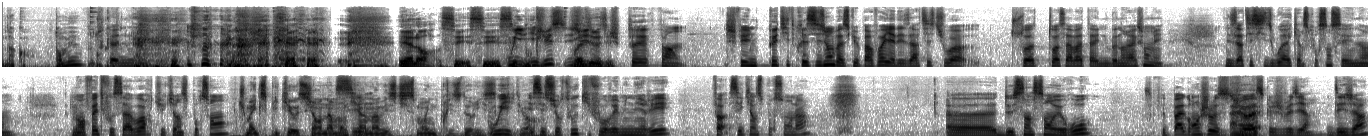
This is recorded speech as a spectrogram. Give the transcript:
D'accord. Tant mieux. en tout cas nous Et alors, c'est. c'est, c'est Oui, et juste, Vas-y, vas-y. Je, je fais une petite précision parce que parfois il y a des artistes, tu vois, soit toi ça va, t'as une bonne réaction, mais les artistes ils disent ouais, 15% c'est énorme. Mais en fait, il faut savoir que 15%, Tu m'as expliqué aussi en amont qu'il y a un investissement, une prise de risque. oui, tu vois. et c'est surtout qu'il faut rémunérer, enfin, ces 15% là, euh, de 500 euros, ça fait pas grand chose, tu Ah vois ouais. ce que je veux dire. Déjà,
